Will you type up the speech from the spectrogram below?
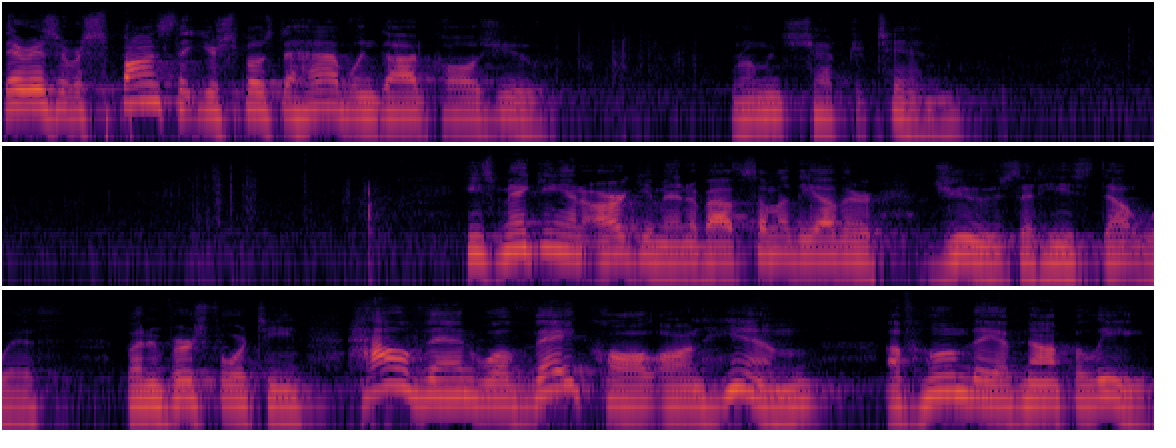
There is a response that you're supposed to have when God calls you. Romans chapter 10. He's making an argument about some of the other Jews that he's dealt with. But in verse 14, how then will they call on him of whom they have not believed?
